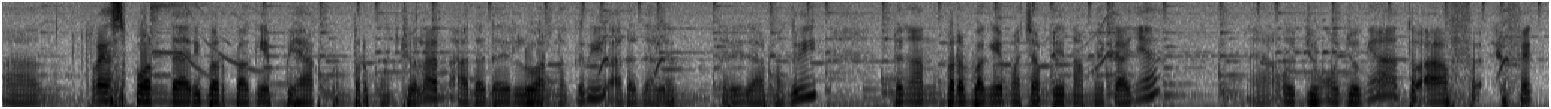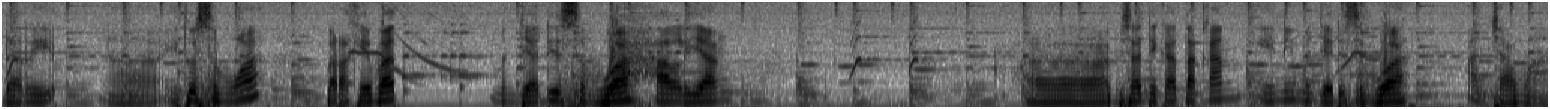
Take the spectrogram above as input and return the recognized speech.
uh, respon dari berbagai pihak bermunculan, ada dari luar negeri, ada dalam dari dalam negeri dengan berbagai macam dinamikanya, uh, ujung-ujungnya atau efek dari uh, itu semua berakibat menjadi sebuah hal yang uh, bisa dikatakan ini menjadi sebuah ancaman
